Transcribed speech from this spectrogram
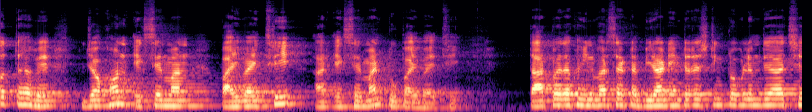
করতে হবে যখন এক্সের মান পাই বাই থ্রি আর এক্সের মান টু পাই বাই থ্রি তারপরে দেখো ইনভার্সের একটা বিরাট ইন্টারেস্টিং প্রবলেম দেওয়া আছে,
